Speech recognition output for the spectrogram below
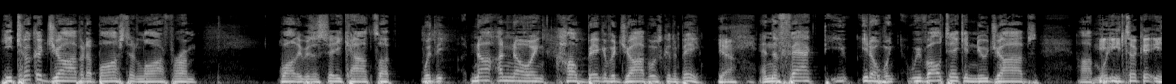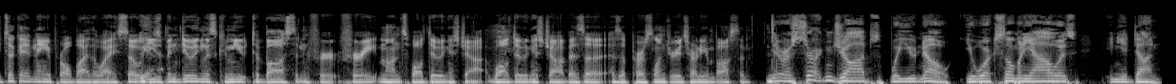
He took a job at a Boston law firm while he was a city councilor with the not unknowing how big of a job it was going to be. Yeah. And the fact you you know when we've all taken new jobs. Um, He, he took it. He took it in April, by the way. So Yeah. he's been doing this commute to Boston for, for eight months while doing his job while doing his job as a as a personal injury attorney in Boston. there are certain jobs where you know you work so many hours and you're done.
